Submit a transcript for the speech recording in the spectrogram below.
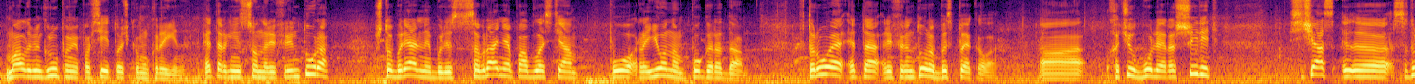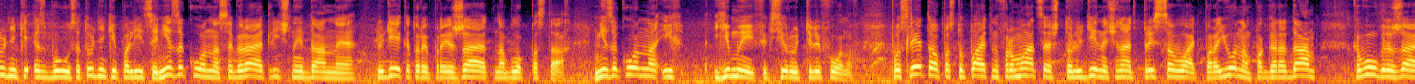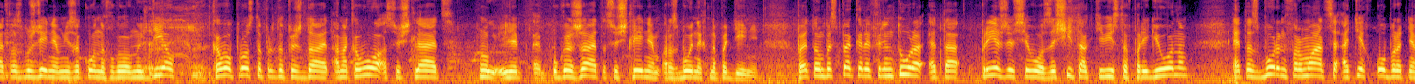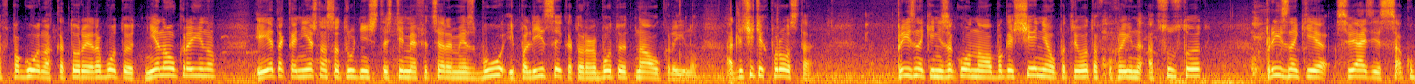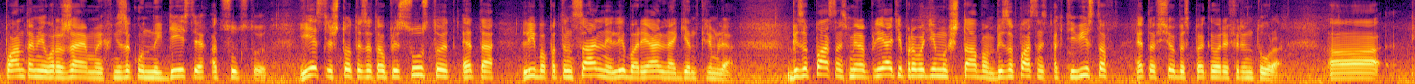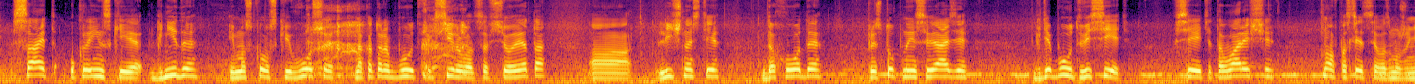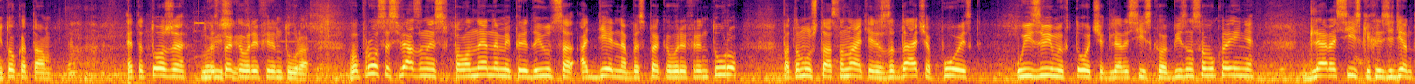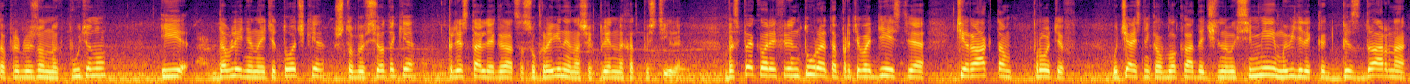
малыми группами по всей точкам Украины. Это организационная референтура, чтобы реальные были собрания по областям, по районам, по городам. Второе – это референтура Беспекова. А, Хочу более расширить. Сейчас э, сотрудники СБУ, сотрудники полиции незаконно собирают личные данные людей, которые проезжают на блокпостах. Незаконно их e фиксируют телефонов. После этого поступает информация, что людей начинают прессовать по районам, по городам, кого угрожает возбуждением незаконных уголовных дел, кого просто предупреждает, а на кого осуществляет, ну, или э, угрожает осуществлением разбойных нападений. Поэтому беспека референтура – это прежде всего защита активистов по регионам, это сбор информации о тех оборотнях в погонах, которые работают не на Украину, и это, конечно, сотрудничество с теми офицерами СБУ и полицией, которые работают на Украину. Отличить их просто. Признаки незаконного обогащения у патриотов Украины отсутствуют. Признаки связи с оккупантами, выражаемых в незаконных действиях, отсутствуют. Если что-то из этого присутствует, это либо потенциальный, либо реальный агент Кремля. Безопасность мероприятий, проводимых штабом, безопасность активистов – это все беспековая референтура. А, Сайт «Украинские гниды» и «Московские воши», на котором будет фиксироваться все это, а, личности, доходы, преступные связи, где будут висеть все эти товарищи, ну а впоследствии, возможно, не только там, Это тоже Ну, безпекова референтура. Вопросы, связанные с полоненными, передаются отдельно безпековую референтуру, потому что основная задача – поиск уязвимых точек для российского бизнеса в Украине, для российских резидентов, приближенных к Путину, и давление на эти точки, чтобы все-таки перестали играться с Украиной, наших пленных отпустили. Безпекова референтура – это противодействие терактам против участников блокады и членов их семей. Мы видели, как бездарно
